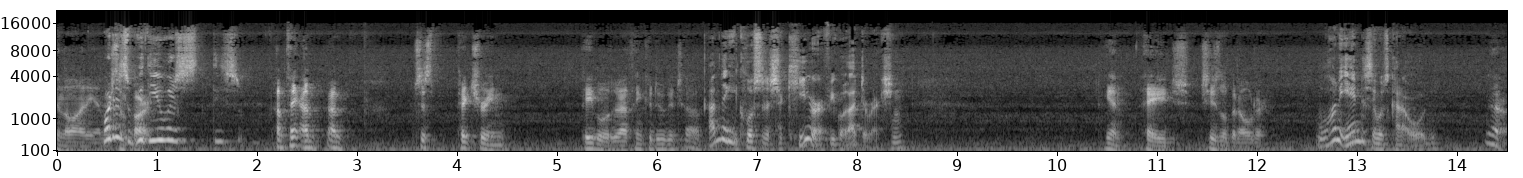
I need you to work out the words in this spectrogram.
in the Loni Anderson What is part. with you? Is these? I'm, think, I'm, I'm just picturing people who I think could do a good job. I'm thinking closer to Shakira if you go that direction. Again, age. She's a little bit older. Loni Anderson was kind of old. Yeah.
